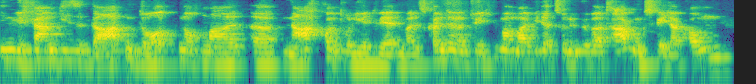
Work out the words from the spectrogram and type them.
inwiefern diese Daten dort nochmal äh, nachkontrolliert werden, weil es könnte natürlich immer mal wieder zu einem Übertragungsfehler kommen,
